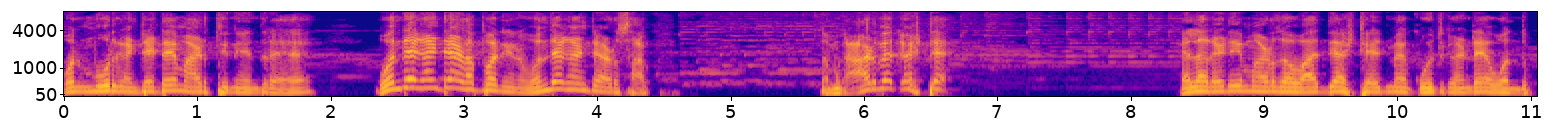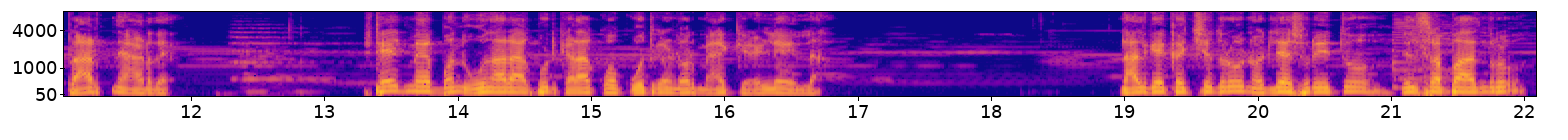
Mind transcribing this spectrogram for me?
ಒಂದು ಮೂರು ಗಂಟೆ ಟೈಮ್ ಆಡ್ತೀನಿ ಅಂದರೆ ಒಂದೇ ಗಂಟೆ ಆಡಪ್ಪ ನೀನು. ಒಂದೇ ಗಂಟೆ ಆಡು ಸಾಕು. ನಮ್ಗೆ ಆಡ್ಬೇಕಷ್ಟೇ. ಎಲ್ಲ ರೆಡಿ ಮಾಡಿದೋ ವಾದ್ಯ ಸ್ಟೇಜ್ ಮೇಲೆ ಕೂತ್ಕೊಂಡೆ ಒಂದು ಪ್ರಾರ್ಥನೆ ಆಡಿದೆ. ಸ್ಟೇಜ್ ಮೇಲೆ ಬಂದು ಹೂನಾರ ಹಾಕ್ಬಿಟ್ಟು ಕೆಳಕ್ಕೆ ಹೋಗಿ ಕೂತ್ಕೊಂಡವ್ರು ಮ್ಯಾಕ್ ಕೇಳಲೇ ಇಲ್ಲ. ನಾಲ್ಗೆ ಕಚ್ಚಿದ್ರು, ನೊದ್ಲೆ ಸುರಿಯಿತು, ನಿಲ್ಸ್ರಪ್ಪ ಅಂದರು.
